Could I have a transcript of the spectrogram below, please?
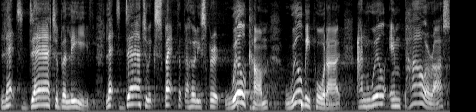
Let's dare to believe. Let's dare to expect that the Holy Spirit will come, will be poured out, and will empower us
